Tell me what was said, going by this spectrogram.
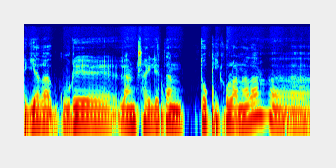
egia da gure lantzailetan tokiko lana da, uh,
